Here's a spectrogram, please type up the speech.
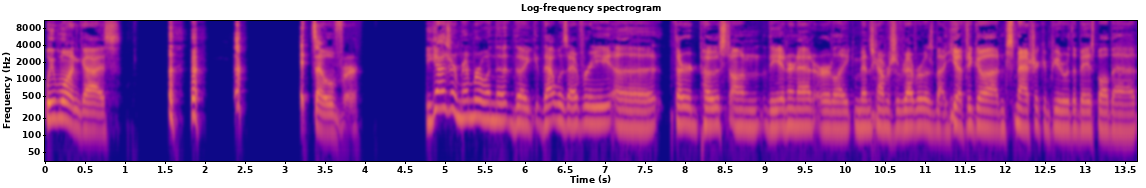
We won, guys. it's over. You guys remember when the, the that was every uh third post on the internet or like men's conference or whatever was about you have to go out and smash your computer with a baseball bat.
